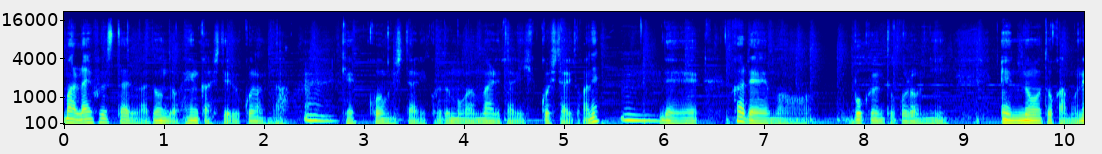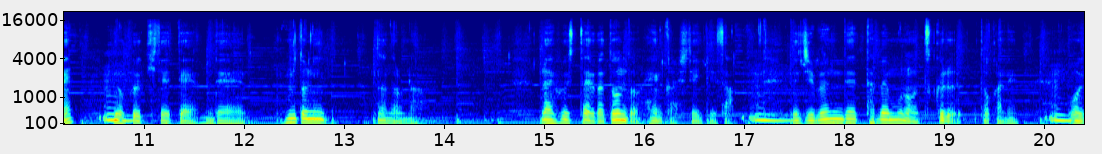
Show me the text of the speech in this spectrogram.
まあライフスタイルがどんどん変化してる子なんだ。うん。結婚したり子供が生まれたり引っ越したりとかね。うん。で彼も僕のところに遠納とかもねよく来てて、で本当になんだろうなライフスタイルがどんどん変化していてさうんで自分で食べ物を作るとかね、うんを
